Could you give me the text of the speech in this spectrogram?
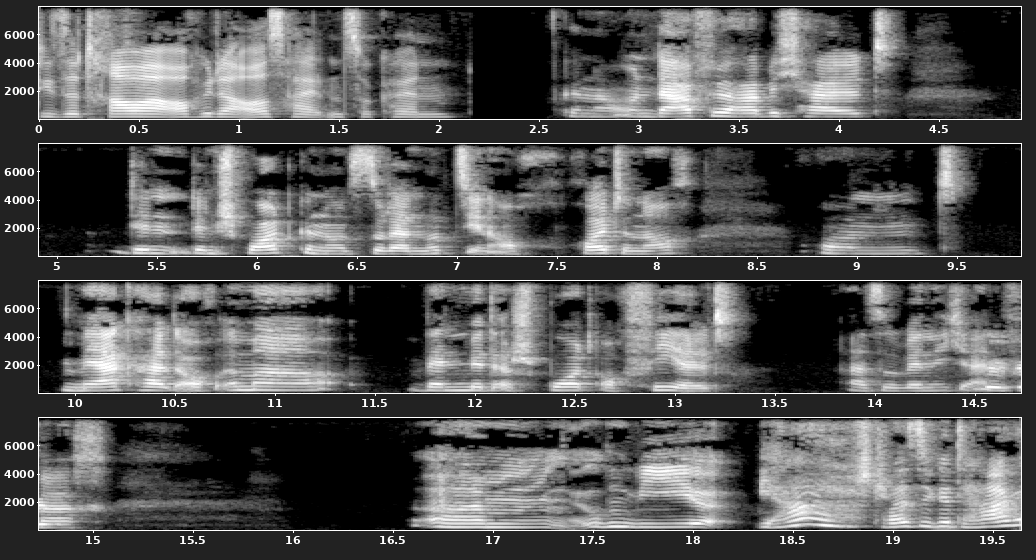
diese Trauer auch wieder aushalten zu können. Genau. Und dafür habe ich halt den, den Sport genutzt oder nutze ihn auch heute noch und merke halt auch immer, wenn mir der Sport auch fehlt. Also wenn ich mhm. einfach ähm, irgendwie, ja, stressige Tage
